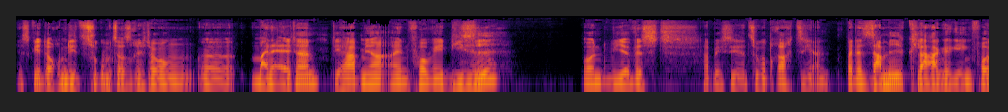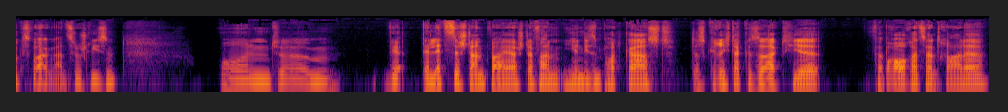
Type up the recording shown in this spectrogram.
Es geht auch um die Zukunftsausrichtung äh, meiner Eltern. Die haben ja einen VW Diesel. Und wie ihr wisst, habe ich sie dazu gebracht, sich an, bei der Sammelklage gegen Volkswagen anzuschließen. Und ähm, wir, der letzte Stand war ja, Stefan, hier in diesem Podcast, das Gericht hat gesagt, hier, Verbraucherzentrale,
